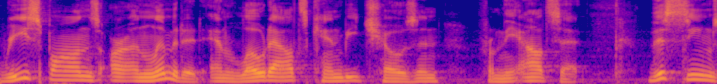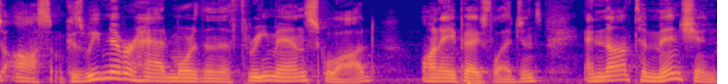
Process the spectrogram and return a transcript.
Respawns are unlimited and loadouts can be chosen from the outset. This seems awesome because we've never had more than a three man squad on Apex Legends. And not to mention,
